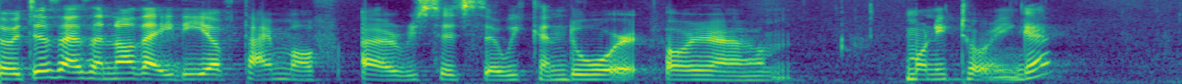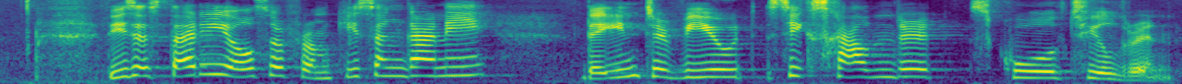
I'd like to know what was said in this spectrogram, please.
So just as another idea of time of uh, research that we can do or, or um, monitoring. Eh? This study also from Kisangani. They interviewed 600 school children.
